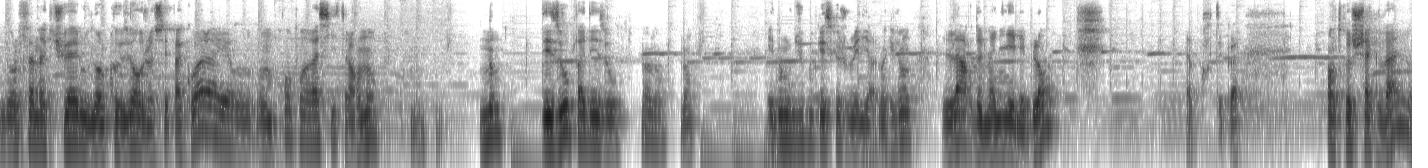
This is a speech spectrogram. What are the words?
dans le femme actuel ou dans le causer ou je sais pas quoi, là, et on, me prend pour un raciste. Alors non, non, des os, pas des os. Non, non, non. Et donc, du coup, qu'est-ce que je voulais dire? Donc, l'art de manier les blancs, n'importe quoi entre chaque vanne.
